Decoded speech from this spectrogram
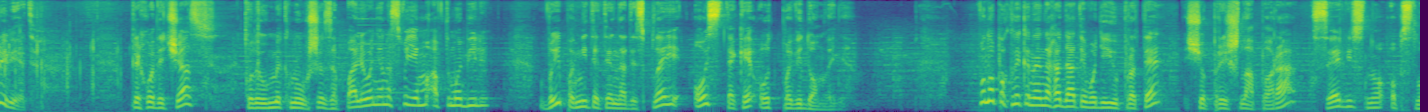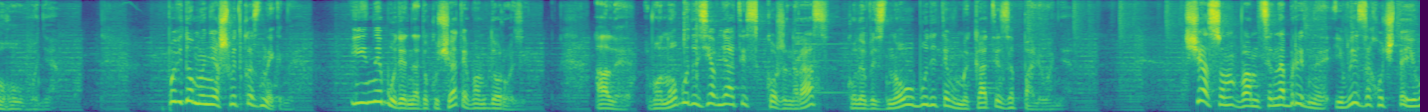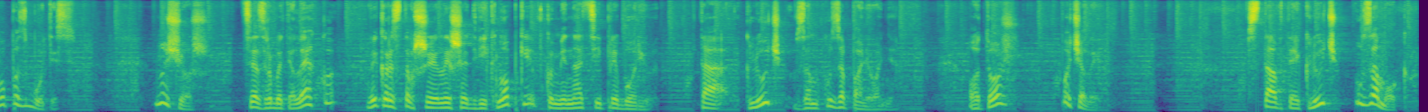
Привіт! Приходить час, коли, вмикнувши запалювання на своєму автомобілі, ви помітите на дисплеї ось таке от повідомлення. Воно покликане нагадати водію про те, що прийшла пора сервісного обслуговування. Повідомлення швидко зникне і не буде надокучати вам в дорозі. Але воно буде з'являтись кожен раз, коли ви знову будете вмикати запалювання. З часом вам це набридне і ви захочете його позбутись. Ну що ж, це зробити легко, використавши лише дві кнопки в комбінації приборів та ключ в замку запалювання. Отож, почали. Вставте ключ у замок.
